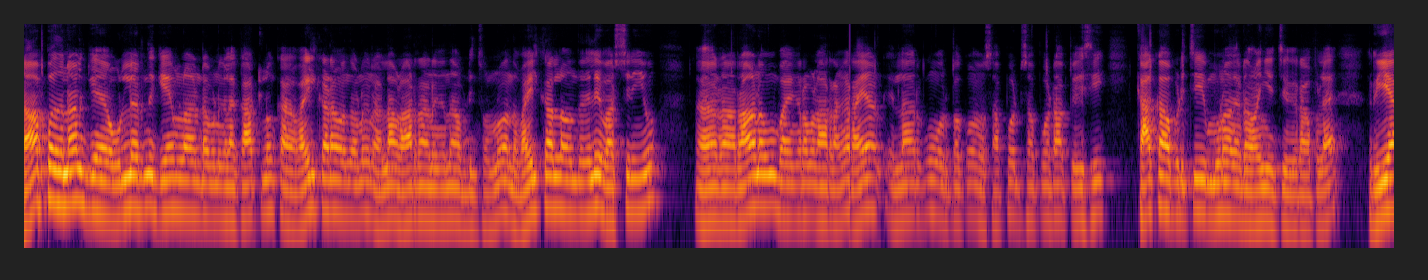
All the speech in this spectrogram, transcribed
நாற்பது நாள் கே உள்ளேருந்து கேம் விளாண்டவனுங்களை காட்டிலும் க வயல் கார்டாக வந்தவனுங்க நல்லா விளாட்றானுங்க தான் அப்படின்னு சொன்னோம் அந்த வயல் கார்டில் வந்ததுலேயே வர்ஷினியும் ராணவும் ரா- பயங்கரமாக விளாட்றாங்க. ரயான் எல்லாருக்கும் ஒரு பக்கம் சப்போர்ட் சப்போர்ட்டாக பேசி காக்கா பிடிச்சி மூணாவது இடம் வாங்கி வச்சுக்கிறாப்புல ரியா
